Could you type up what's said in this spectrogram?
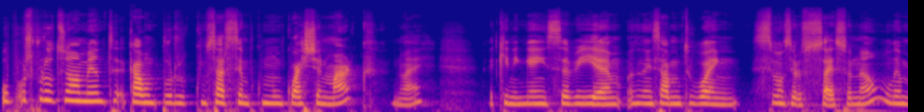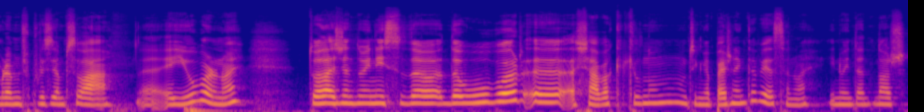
Os produtos normalmente acabam por começar sempre como um question mark, não é? Aqui ninguém sabia, nem sabe muito bem se vão ser um sucesso ou não. Lembramos, por exemplo, sei lá, a Uber, não é? Toda a gente no início da, da Uber uh, achava que aquilo não, não tinha pés nem cabeça, não é? E no entanto nós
